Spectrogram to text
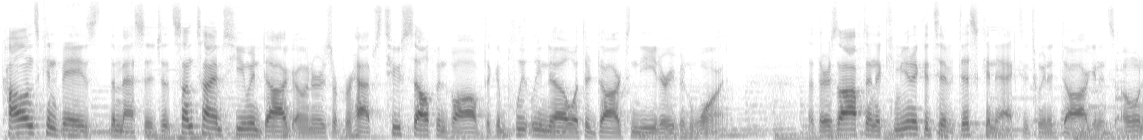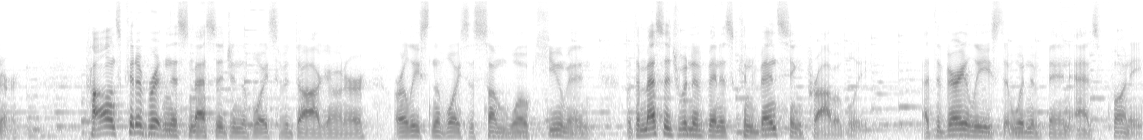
Collins conveys the message that sometimes human dog owners are perhaps too self-involved to completely know what their dogs need or even want. That there's often a communicative disconnect between a dog and its owner. Collins could have written this message in the voice of a dog owner, or at least in the voice of some woke human, but the message wouldn't have been as convincing probably. At the very least, it wouldn't have been as funny.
